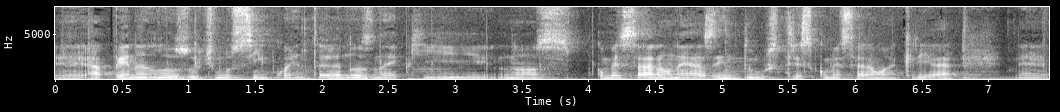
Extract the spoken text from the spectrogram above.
é, apenas nos últimos 50 anos, né, que nós começaram, né, as indústrias começaram a criar, né,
